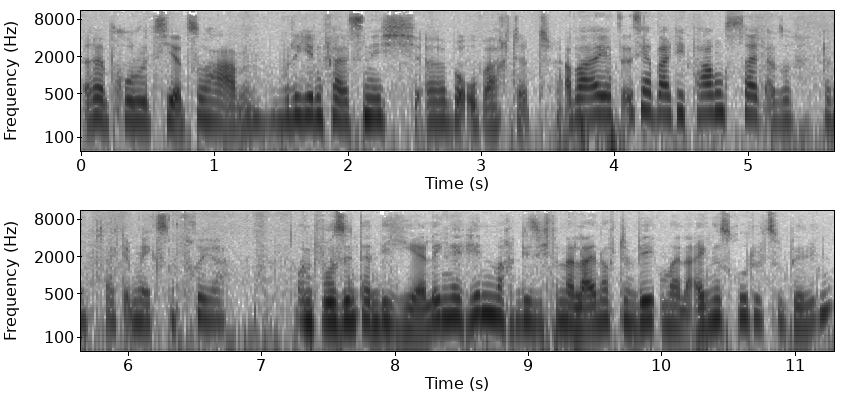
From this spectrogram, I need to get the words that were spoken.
reproduziert zu haben. Wurde jedenfalls nicht äh, beobachtet. Aber jetzt ist ja bald die Paarungszeit, also dann vielleicht im nächsten Frühjahr. Und wo sind dann die Jährlinge hin? Machen die sich dann allein auf den Weg, um ein eigenes Rudel zu bilden?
